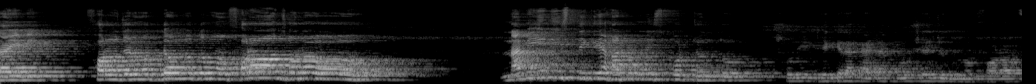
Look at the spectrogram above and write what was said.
দায়ী, ফরজের মধ্যে অন্যতম ফরজ হলো নাবির নিচ থেকে হাঁটুর নিচ পর্যন্ত শরীর ঢেকে রাখা, এটা পুরুষের জন্য ফরজ।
